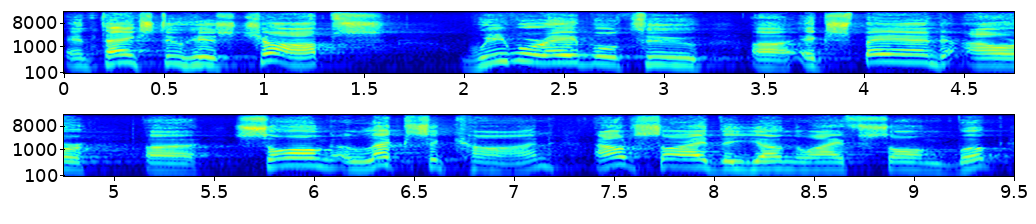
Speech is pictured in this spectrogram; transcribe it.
And thanks to his chops, we were able to uh, expand our uh, song lexicon outside the Young Life songbook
